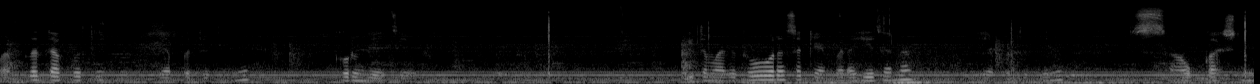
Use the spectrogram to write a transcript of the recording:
परत दाखवते. या पद्धतीने करून घ्यायचं इथं माझं थोडंसं कॅमेरा हे झाला. या पद्धतीने सावकाशने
